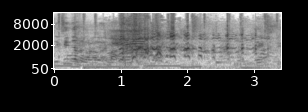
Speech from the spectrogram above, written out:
দেখছি না আমরা Thanks.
